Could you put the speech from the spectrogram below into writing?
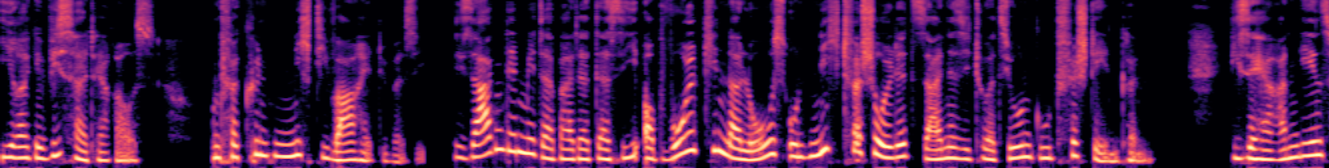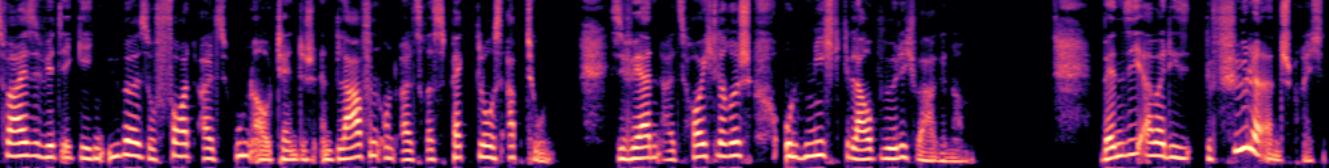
Ihrer Gewissheit heraus und verkünden nicht die Wahrheit über sie. Sie sagen dem Mitarbeiter, dass Sie, obwohl kinderlos und nicht verschuldet, seine Situation gut verstehen können. Diese Herangehensweise wird Ihr Gegenüber sofort als unauthentisch entlarven und als respektlos abtun. Sie werden als heuchlerisch und nicht glaubwürdig wahrgenommen. Wenn Sie aber die Gefühle ansprechen,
